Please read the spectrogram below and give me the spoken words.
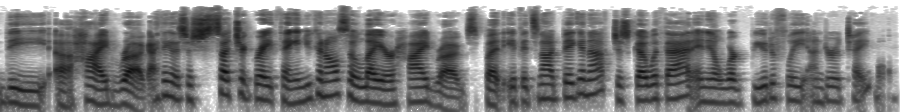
the uh, hide rug. I think that's just such a great thing. And you can also layer hide rugs, but if it's not big enough, just go with that and it'll work beautifully under a table.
